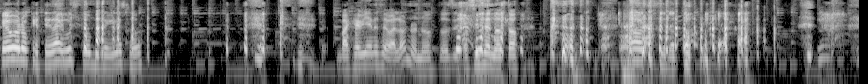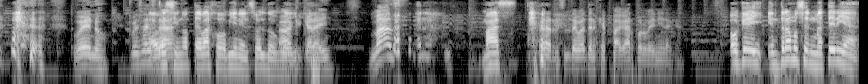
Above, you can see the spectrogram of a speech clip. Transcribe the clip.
Qué bueno que te da gusto mi regreso. ¿Bajé bien ese balón o no? O sí se notó. No, sí se notó. Bueno, pues ahí A está. ver si no te bajo bien el sueldo, Ah, güey. qué caray. Más. Más. Ahora resulta que voy a tener que pagar por venir acá. Ok, entramos en materia.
